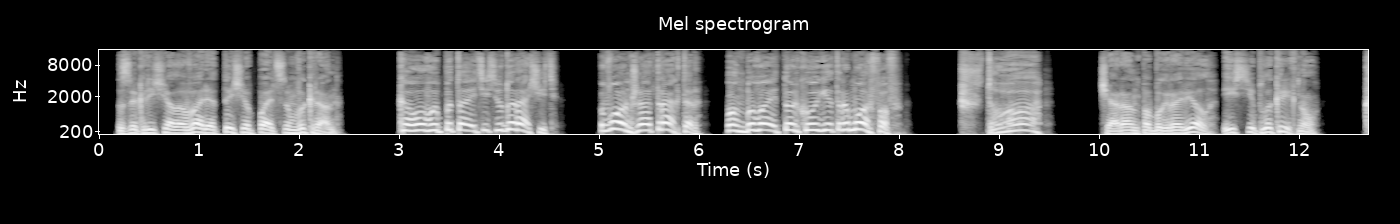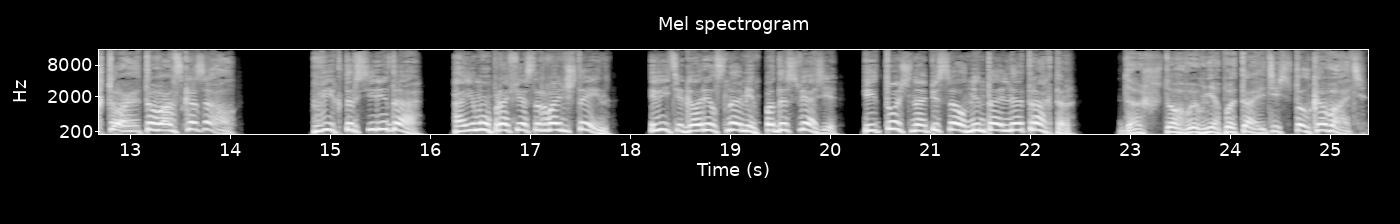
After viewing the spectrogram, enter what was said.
— закричала Варя, тыча пальцем в экран. «Кого вы пытаетесь удурачить? Вон же аттрактор! Он бывает только у гетероморфов!» «Что?» Чаран побагровел и сипло крикнул. «Кто это вам сказал?» «Виктор Середа, а ему профессор Вайнштейн. Витя говорил с нами по досвязи и точно описал ментальный аттрактор». «Да что вы мне пытаетесь втолковать?»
